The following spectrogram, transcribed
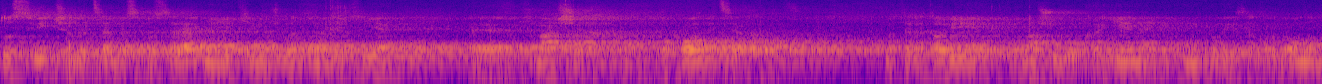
досвідчили це безпосередньо, які, можливо, навіть є в наших околицях, на території нашої України, інколи і за кордоном.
